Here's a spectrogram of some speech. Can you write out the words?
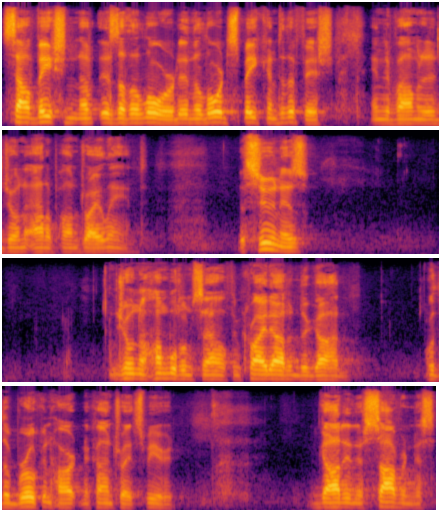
Salvation is of the Lord. And the Lord spake unto the fish, and it vomited Jonah out upon dry land. As soon as Jonah humbled himself and cried out unto God with a broken heart and a contrite spirit, God in his sovereignness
